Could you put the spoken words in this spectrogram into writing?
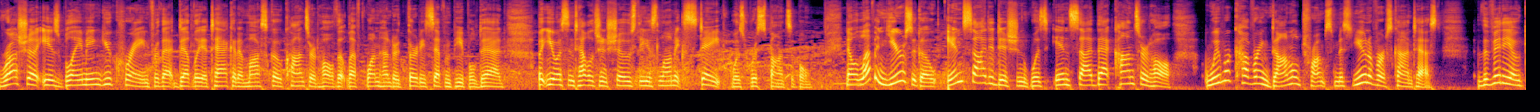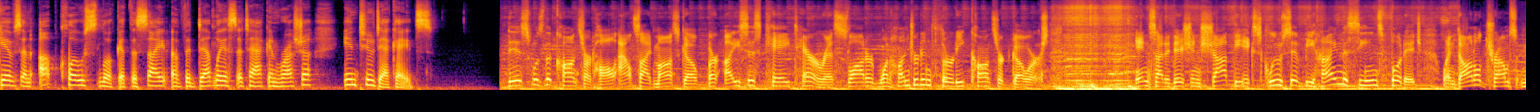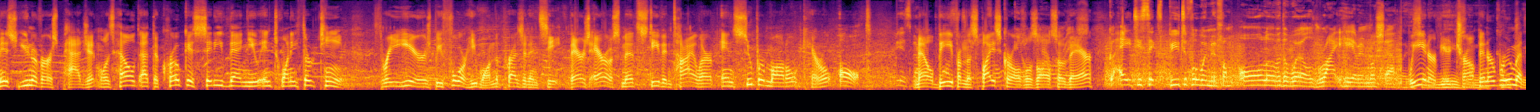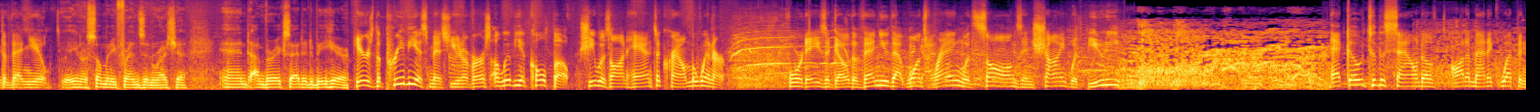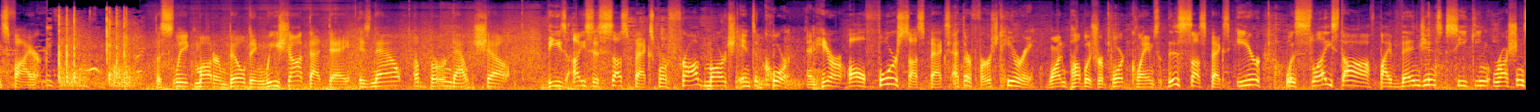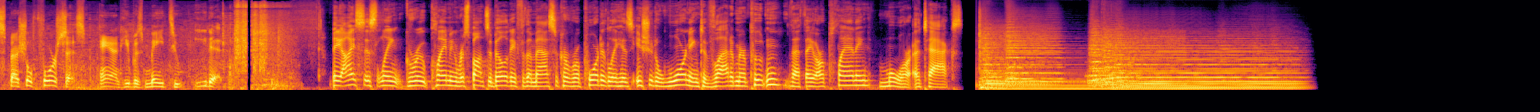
Russia is blaming Ukraine for that deadly attack at a Moscow concert hall that left 137 people dead. But U.S. intelligence shows the Islamic State was responsible. Now, 11 years ago, Inside Edition was inside that concert hall. We were covering Donald Trump's Miss Universe contest. The video gives an up close look at the site of the deadliest attack in Russia in two decades. This was the concert hall outside Moscow where ISIS K terrorists slaughtered 130 concert goers. Inside Edition shot the exclusive behind the scenes footage when Donald Trump's Miss Universe pageant was held at the Crocus City venue in 2013 three years before he won the presidency. There's Aerosmith's Steven Tyler and supermodel Carol Alt. Mel B from the Spice Girls was also there. Got 86 beautiful women from all over the world right here in Russia. We interviewed Trump in a room at the venue. You know, so many friends in Russia, and I'm very excited to be here. Here's the previous Miss Universe, Olivia Culpo. She was on hand to crown the winner. Four days ago, the venue that once rang with songs and shined with beauty echoed to the sound of automatic weapons fire. The sleek modern building we shot that day is now a burned out shell. These ISIS suspects were frog marched into court, and here are all four suspects at their first hearing. One published report claims this suspect's ear was sliced off by vengeance seeking Russian special forces, and he was made to eat it. The ISIS linked group claiming responsibility for the massacre reportedly has issued a warning to Vladimir Putin that they are planning more attacks.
